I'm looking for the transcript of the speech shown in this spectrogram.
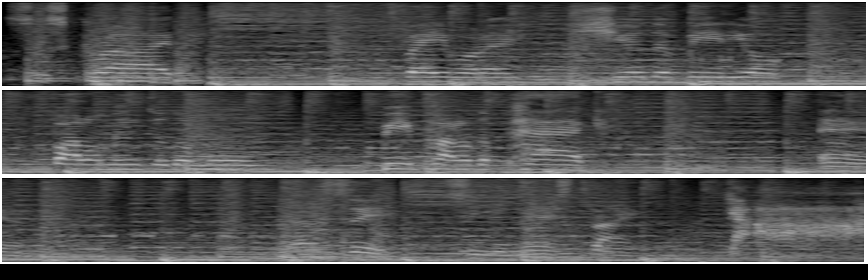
subscribe, favorite, share the video, follow me into the moon, be part of the pack, and that's it. See you next time. Yeah.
